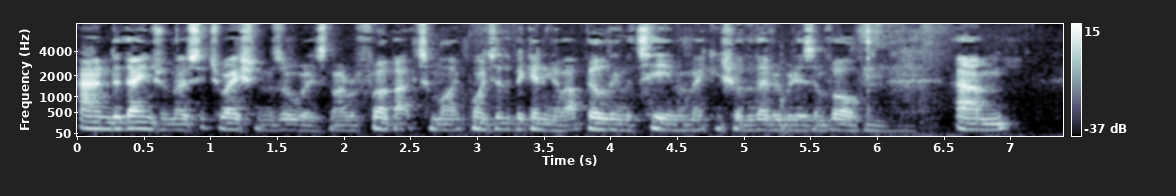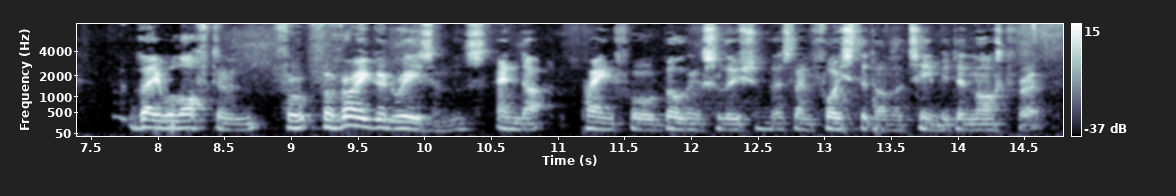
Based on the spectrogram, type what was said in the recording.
and the danger in those situations always, and I refer back to my point at the beginning about building the team and making sure that everybody is involved. Mm. Um, they will often, for, for very good reasons, end up paying for a building solution that's then foisted on the team who didn't ask for it.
